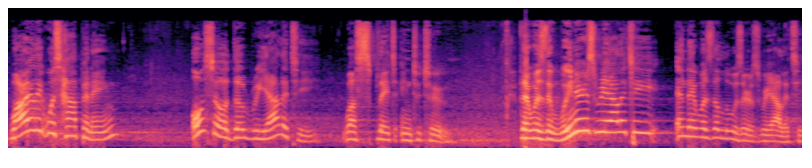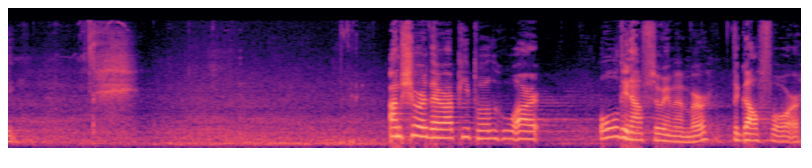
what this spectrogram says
While it was happening, also the reality was split into two. There was the winner's reality and there was the loser's reality. I'm sure there are people who are old enough to remember the Gulf War.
